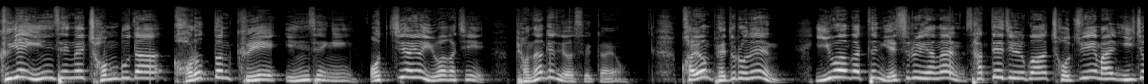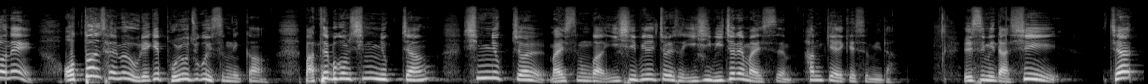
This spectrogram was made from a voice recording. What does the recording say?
그의 인생을 전부 다 걸었던 그의 인생이 어찌하여 이와 같이 변하게 되었을까요? 과연 베드로는 이와 같은 예수를 향한 사대질과 저주의 말 이전에 어떤 삶을 우리에게 보여주고 있습니까? 마태복음 16장 16절 말씀과 21절에서 22절의 말씀 함께 읽겠습니다. 읽습니다. 시작.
